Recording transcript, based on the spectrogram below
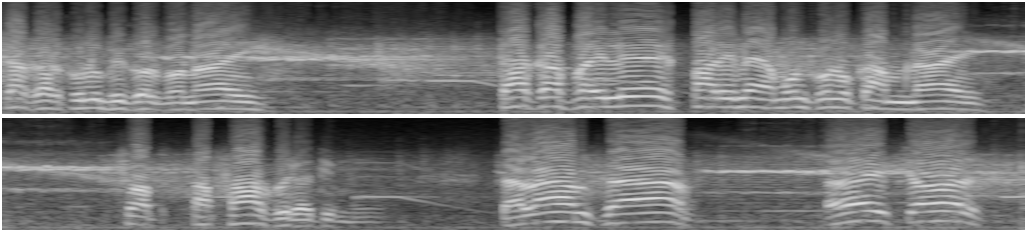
টাকার কোনো বিকল্প নাই। টাকা পাইলে পারি না, এমন কোনো কাম নাই। সব সাফা করে দিব সালাম সাহেব এই, চল।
